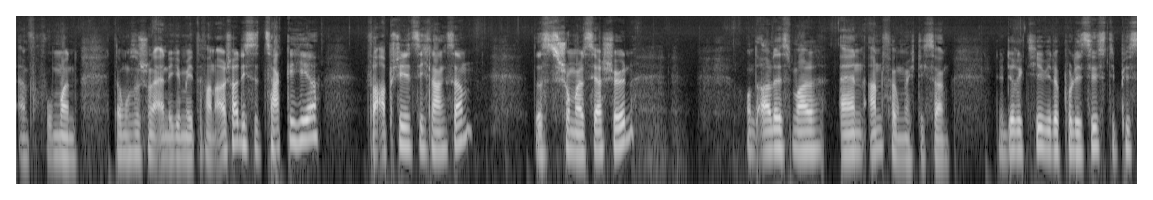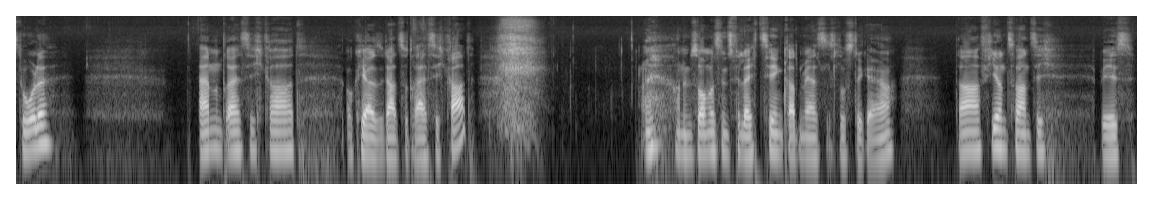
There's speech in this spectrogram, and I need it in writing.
einfach wo man, da muss man schon einige Meter fahren. Aber schau, diese Zacke hier verabschiedet sich langsam. Das ist schon mal sehr schön. Und alles mal ein Anfang, möchte ich sagen. Direkt hier wie der Polizist die Pistole. 31 Grad. Okay, also so 30 Grad. Und im Sommer sind es vielleicht 10 Grad mehr, ist das Lustige, ja. Da 24 bis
